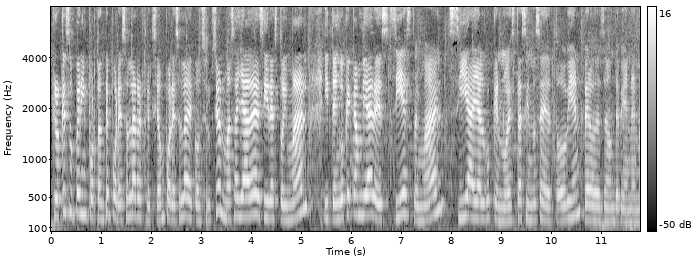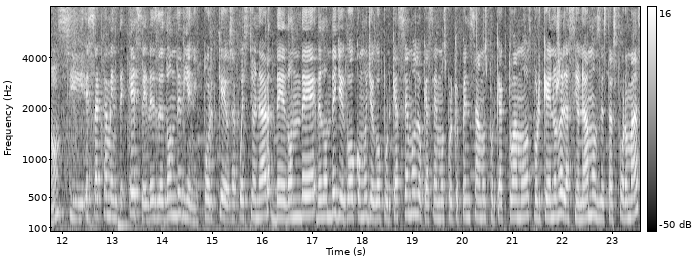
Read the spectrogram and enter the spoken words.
creo que es súper importante por eso la reflexión, por eso la deconstrucción. Más allá de decir estoy mal y tengo que cambiar, es sí estoy mal, sí hay algo que no está haciéndose de todo bien, pero desde dónde viene, ¿no? Sí, exactamente. Ese, desde dónde viene, por qué, o sea, cuestionar de dónde, de dónde llegó, cómo llegó, por qué hacemos lo que hacemos, por qué pensamos, por qué actuamos, por qué nos relacionamos de estas formas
